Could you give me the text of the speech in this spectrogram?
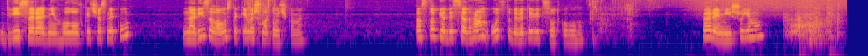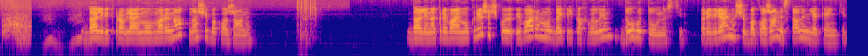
2 середні головки часнику нарізала ось такими шматочками та 150 грам оцту 9%. Перемішуємо. Далі відправляємо в маринад наші баклажани. Далі накриваємо кришечкою і варимо декілька хвилин до готовності. Перевіряємо, щоб баклажани стали м'якенькі.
